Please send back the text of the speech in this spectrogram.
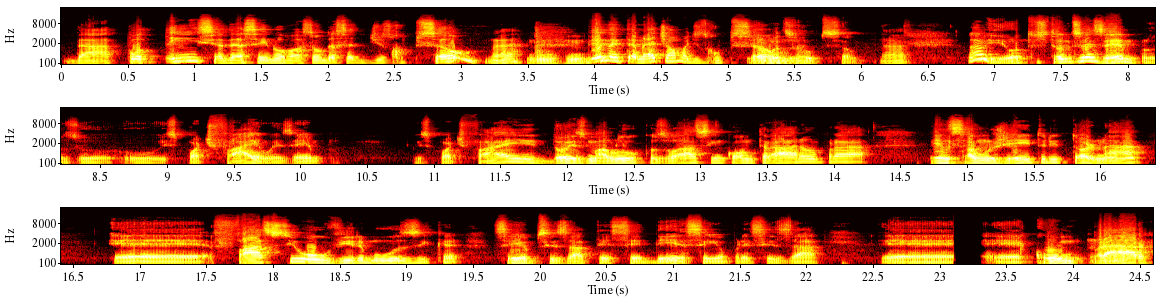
da potência dessa inovação, dessa disrupção, né? Uhum. Dentro da internet há uma disrupção. É uma disrupção. Né? Não, e outros tantos exemplos. O, o Spotify é um exemplo. O Spotify, dois malucos lá se encontraram para pensar um jeito de tornar é, fácil ouvir música sem eu precisar ter CD, sem eu precisar é, é, comprar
